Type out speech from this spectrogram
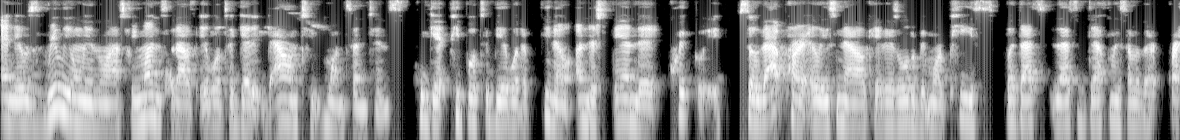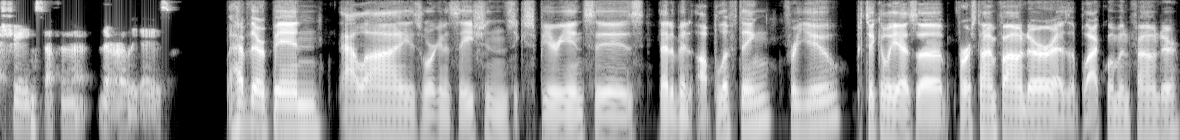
and it was really only in the last few months that I was able to get it down to one sentence to get people to be able to, you know, understand it quickly. So that part, at least now, okay, there's a little bit more peace, but that's, that's definitely some of the frustrating stuff in the, the early days have there been allies, organizations, experiences that have been uplifting for you, particularly as a first time founder, as a black woman founder?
